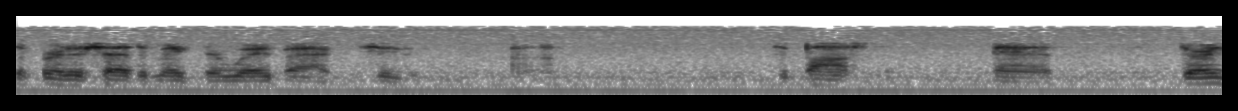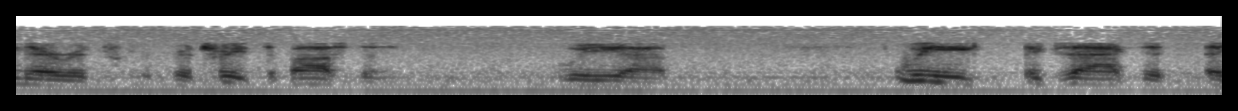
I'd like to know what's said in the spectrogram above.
the British had to make their way back to uh, to Boston, and during their ret- retreat to Boston, we uh, we exacted a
